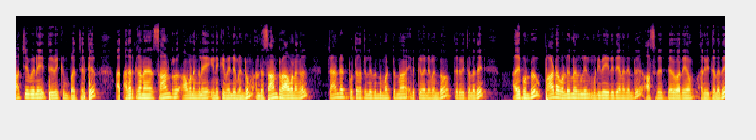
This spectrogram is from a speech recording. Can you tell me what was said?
ஆட்சேபனை தெரிவிக்கும் பட்சத்தில் அதற்கான சான்று ஆவணங்களை இணைக்க வேண்டும் என்றும் அந்த சான்று ஆவணங்கள் ஸ்டாண்டர்ட் புத்தகத்திலிருந்து மட்டும்தான் இருக்க வேண்டும் என்றும் தெரிவித்துள்ளது. அதேபோன்று பாட வல்லுநர்களின் முடிவே இறுதியானது என்று ஆசிரியர் தேர்வாரியம் அறிவித்துள்ளது.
